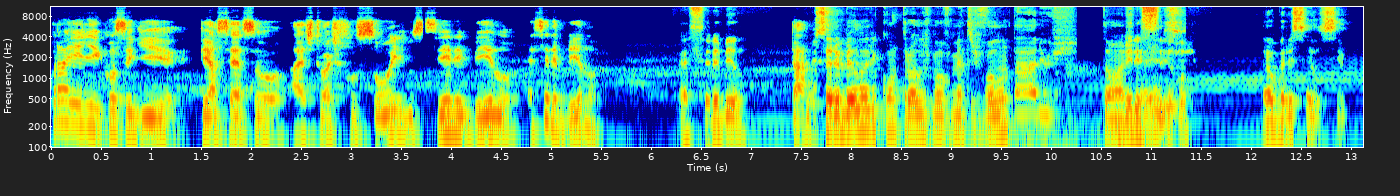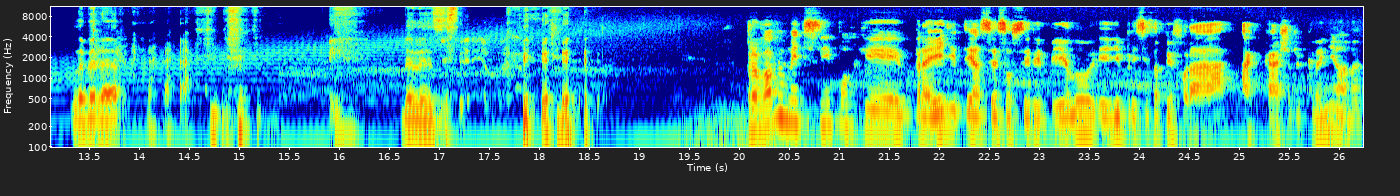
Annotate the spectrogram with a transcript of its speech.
para ele conseguir ter acesso às suas funções no cerebelo. É cerebelo? É cerebelo. Tá. O cerebelo ele controla os movimentos voluntários. Então acho que é isso. É obedecê-lo, sim. Liberero. Beleza. Provavelmente sim, porque para ele ter acesso ao cerebelo, ele precisa perfurar a caixa craniana.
